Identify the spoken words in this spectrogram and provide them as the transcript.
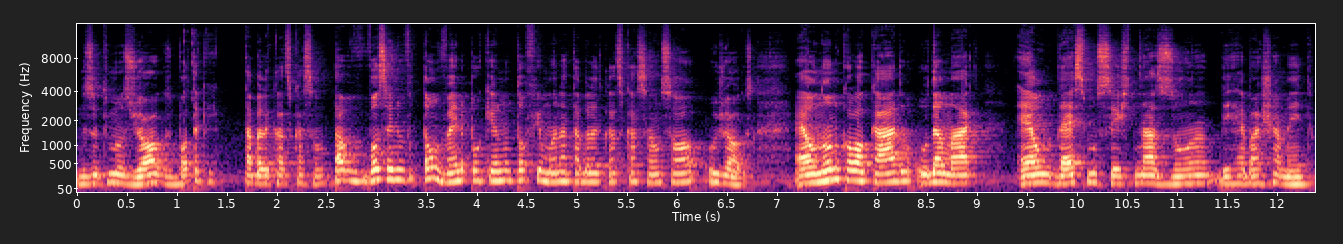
nos últimos jogos, bota aqui tabela de classificação. Tá, vocês não estão vendo porque eu não estou filmando a tabela de classificação, só os jogos. É o nono colocado, o Damac é o 16 na zona de rebaixamento.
